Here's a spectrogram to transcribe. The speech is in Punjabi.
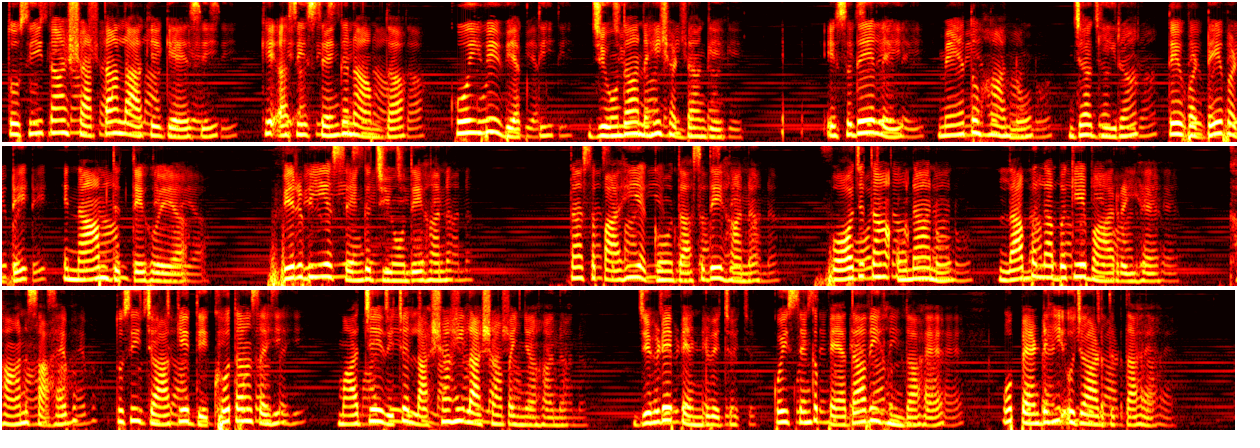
ਤੁਸੀਂ ਤਾਂ ਸ਼ਰਤਾਂ ਲਾ ਕੇ ਗਏ ਸੀ ਕਿ ਅਸੀਂ ਸਿੰਘ ਨਾਮ ਦਾ ਕੋਈ ਵੀ ਵਿਅਕਤੀ ਜਿਉਂਦਾ ਨਹੀਂ ਛੱਡਾਂਗੇ। ਇਸ ਦੇ ਲਈ ਮੈਂ ਤੁਹਾਨੂੰ ਜਾਗੀਰਾਂ ਤੇ ਵੱਡੇ ਵੱਡੇ ਇਨਾਮ ਦਿੱਤੇ ਹੋਏ ਆ। ਫਿਰ ਵੀ ਇਹ ਸਿੰਘ ਜਿਉਂਦੇ ਹਨ। ਤਾਂ ਸਿਪਾਹੀ ਅੱਗੋਂ ਦੱਸਦੇ ਹਨ ਫੌਜ ਤਾਂ ਉਹਨਾਂ ਨੂੰ ਲੱਭ ਲੱਭ ਕੇ ਮਾਰ ਰਹੀ ਹੈ। ਖਾਨ ਸਾਹਿਬ ਤੁਸੀਂ ਜਾ ਕੇ ਦੇਖੋ ਤਾਂ ਸਹੀ। ਮਾਝੇ ਵਿੱਚ ਲਾਸ਼ਾਂ ਹੀ ਲਾਸ਼ਾਂ ਪਈਆਂ ਹਨ। ਜਿਹੜੇ ਪਿੰਡ ਵਿੱਚ ਕੋਈ ਸਿੰਘ ਪੈਦਾ ਵੀ ਹੁੰਦਾ ਹੈ ਉਹ ਪਿੰਡ ਹੀ ਉਜਾੜ ਦਿੱਤਾ ਹੈ।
